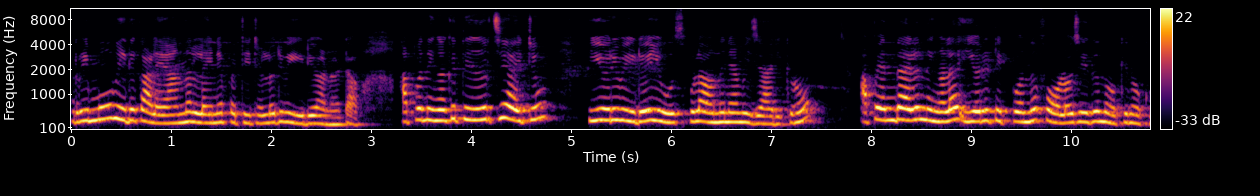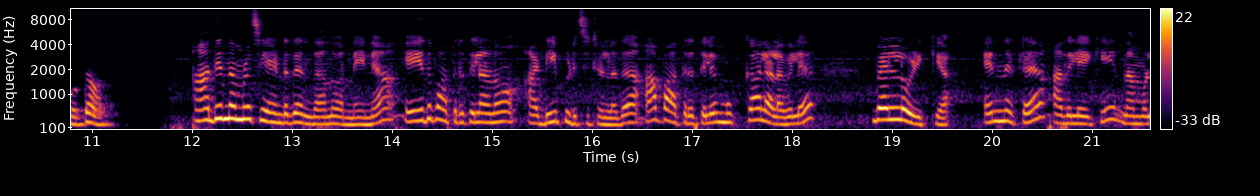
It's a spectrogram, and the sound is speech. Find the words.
റിമൂവ് ചെയ്ത് കളയാമെന്നുള്ളതിനെ പറ്റിയിട്ടുള്ള ഒരു വീഡിയോ ആണ് കേട്ടോ. അപ്പോൾ നിങ്ങൾക്ക് തീർച്ചയായിട്ടും ഈ ഒരു വീഡിയോ യൂസ്ഫുൾ ആവുമെന്ന് ഞാൻ വിചാരിക്കുന്നു. അപ്പോൾ എന്തായാലും നിങ്ങൾ ഈ ഒരു ടിപ്പ് ഒന്ന് ഫോളോ ചെയ്ത് നോക്കി നോക്കൂ കേട്ടോ ആദ്യം നമ്മൾ ചെയ്യേണ്ടത് എന്താന്ന് പറഞ്ഞു കഴിഞ്ഞാൽ ഏത് പാത്രത്തിലാണോ അടി പിടിച്ചിട്ടുള്ളത് ആ പാത്രത്തിൽ മുക്കാൽ അളവിൽ വെള്ളം ഒഴിക്കുക. എന്നിട്ട് അതിലേക്ക് നമ്മൾ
